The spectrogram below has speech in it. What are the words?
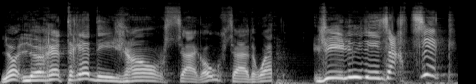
Là, le retrait des genres, c'est à gauche, c'est à droite. J'ai lu des articles!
